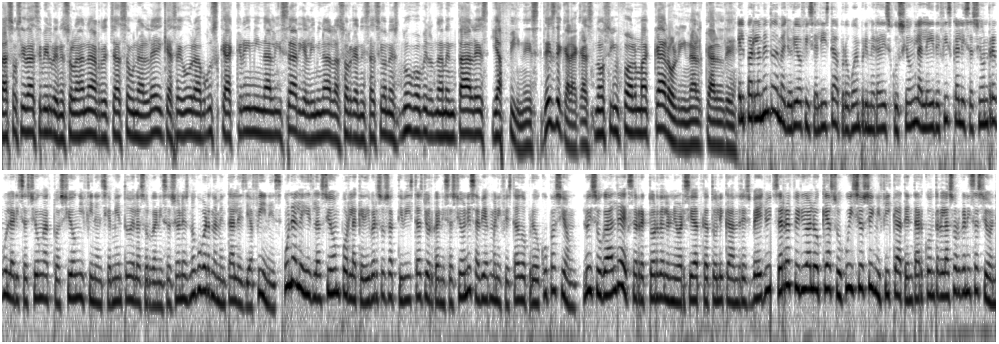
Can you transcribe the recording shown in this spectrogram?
La sociedad civil venezolana rechaza una ley que asegura busca criminalizar y eliminar las organizaciones no gubernamentales y afines. Desde Caracas nos informa Carolina Alcalde. El Parlamento de mayoría oficialista aprobó en primera discusión la ley de fiscalización, regularización, actuación y financiamiento de las organizaciones no gubernamentales y afines, una legislación por la que diversos activistas y organizaciones habían manifestado preocupación. Luis Ugalde, ex rector de la Universidad Católica Andrés Bello, se refirió a lo que a su juicio significa atentar contra las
